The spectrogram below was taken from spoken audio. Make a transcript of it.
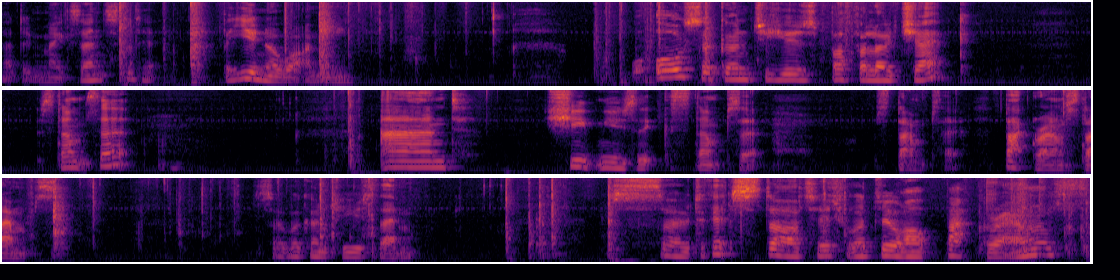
That didn't make sense, did it? But you know what I mean. We're also going to use Buffalo Check stamp set and sheet music stamp set, stamp set, background stamps. So we're going to use them. So to get started, we'll do our backgrounds.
